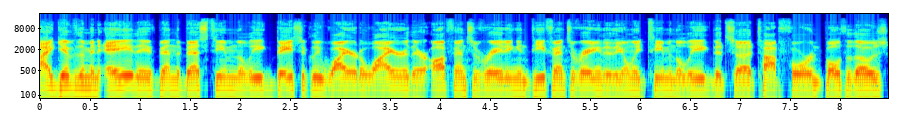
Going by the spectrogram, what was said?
I give them an A. They've been the best team in the league, basically wire to wire. Their offensive rating and defensive rating, they're the only team in the league that's uh, top four in both of those.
